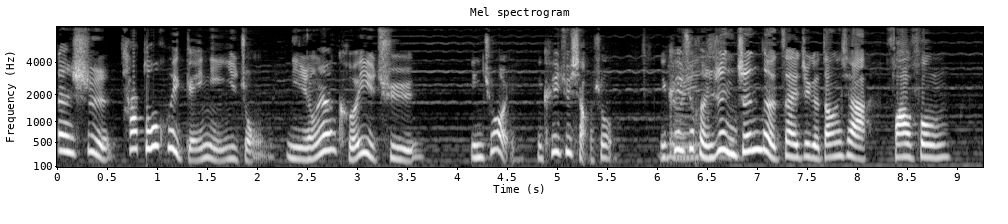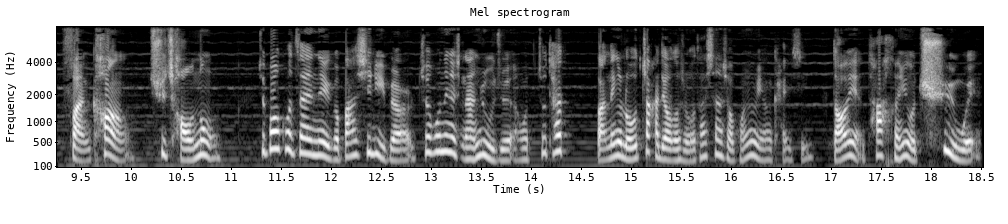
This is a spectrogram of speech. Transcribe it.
但是他都会给你一种，你仍然可以去 enjoy，你可以去享受，你可以去很认真的在这个当下发疯、反抗、去嘲弄，就包括在那个巴西里边，最后那个男主角，我就他。把那个楼炸掉的时候，他像小朋友一样开心。导演他很有趣味，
